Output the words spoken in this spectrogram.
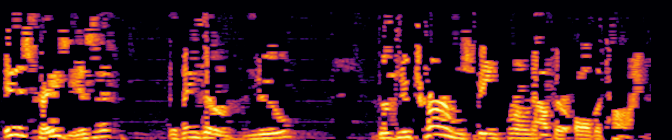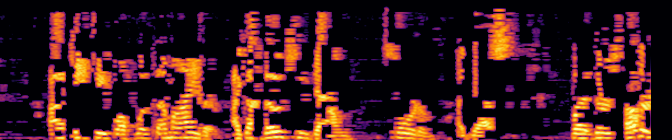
It is crazy, isn't it? The things that are new, there's new terms being thrown out there all the time. I can't keep up with them either. I got those two down, sort of, I guess. But there's other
